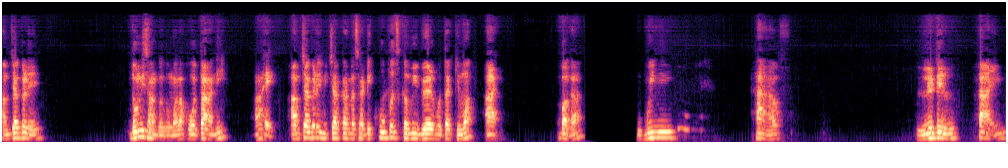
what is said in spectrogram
आमच्याकडे दोन्ही सांगतो तुम्हाला होता आणि आहे. आमच्याकडे विचार करण्यासाठी खूपच कमी वेळ होता किंवा आहे. बघा. We have little time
